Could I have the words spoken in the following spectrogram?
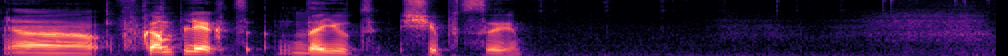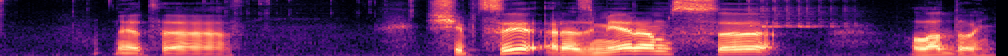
Э, в комплект дают щипцы. Это щипцы размером с ладонь.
